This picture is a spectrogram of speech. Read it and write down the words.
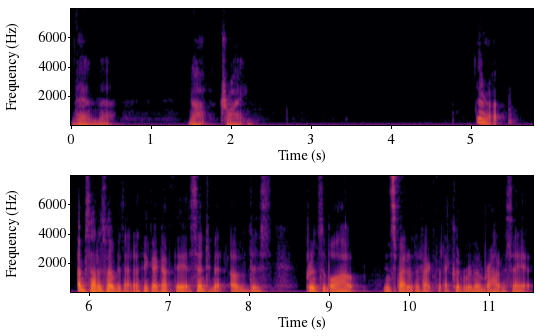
than uh, not trying. There, I'm satisfied with that. I think I got the sentiment of this principle out in spite of the fact that I couldn't remember how to say it.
